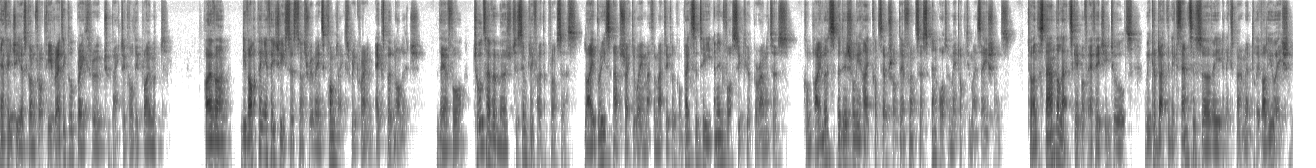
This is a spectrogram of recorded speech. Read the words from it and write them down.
FHE has gone from theoretical breakthrough to practical deployment. However, developing FHE systems remains complex, requiring expert knowledge. Therefore, tools have emerged to simplify the process. Libraries abstract away mathematical complexity and enforce secure parameters. Compilers additionally hide conceptual differences and automate optimizations. To understand the landscape of FHE tools, we conduct an extensive survey and experimental evaluation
